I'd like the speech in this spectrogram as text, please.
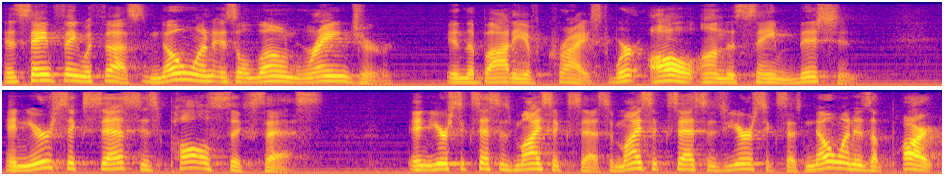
And the same thing with us. No one is a lone ranger in the body of Christ. We're all on the same mission. And your success is Paul's success. And your success is my success. And my success is your success. No one is apart.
